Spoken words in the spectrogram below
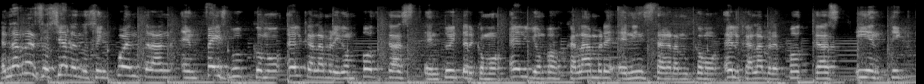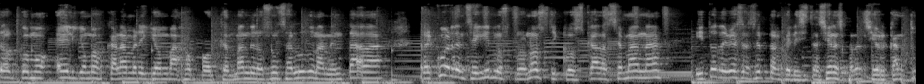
En las redes sociales nos encuentran en Facebook como El Calambre Podcast, en Twitter como El Calambre, en Instagram como El Calambre Podcast y en TikTok como el guion bajo calambre guion bajo podcast. Mándenos un saludo, una mentada. Recuerden seguir los pronósticos cada semana y todavía se aceptan felicitaciones para el señor Canto.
